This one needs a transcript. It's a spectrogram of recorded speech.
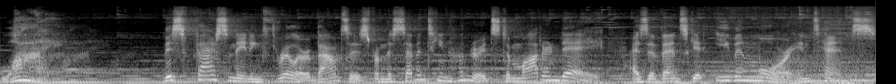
Why? This fascinating thriller bounces from the 1700s to modern day as events get even more intense.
